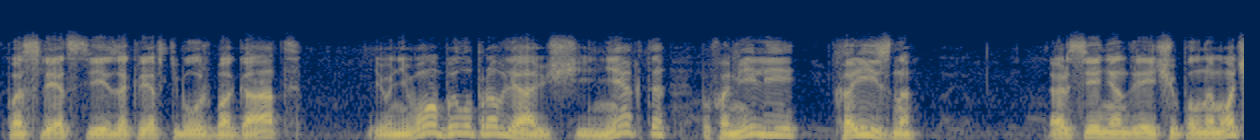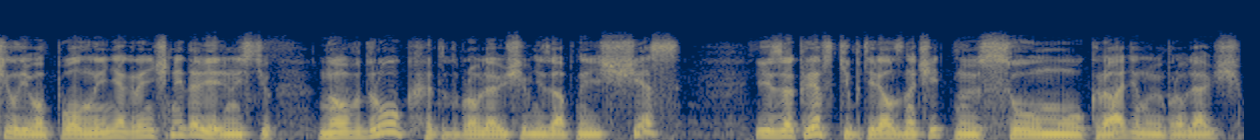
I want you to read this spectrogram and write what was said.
Впоследствии Закревский был уж богат, и у него был управляющий, некто по фамилии Коризна. Арсений Андреевич уполномочил его полной и неограниченной доверенностью, но вдруг этот управляющий внезапно исчез, и Закревский потерял значительную сумму, украденную управляющим.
